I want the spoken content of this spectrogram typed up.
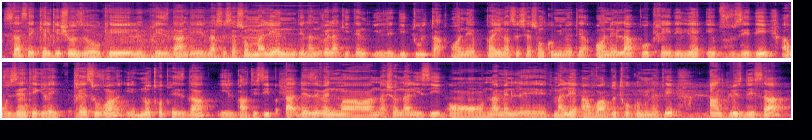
Ça, c'est quelque chose que le président de l'association malienne de la Nouvelle-Aquitaine, il le dit tout le temps. On n'est pas une association communautaire. On est là pour créer des liens et vous aider à vous intégrer. Très souvent, notre président, il participe à des événements nationaux ici. On amène les Maliens à voir d'autres communautés. En plus de ça,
